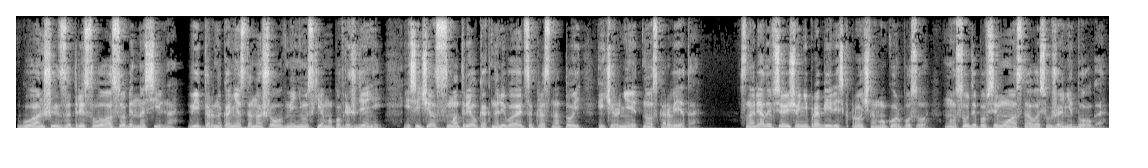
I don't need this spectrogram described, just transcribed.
Гуанши затрясло особенно сильно. Виктор наконец-то нашел в меню схему повреждений и сейчас смотрел, как наливается краснотой и чернеет нос корвета. Снаряды все еще не пробились к прочному корпусу, но, судя по всему, осталось уже недолго.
